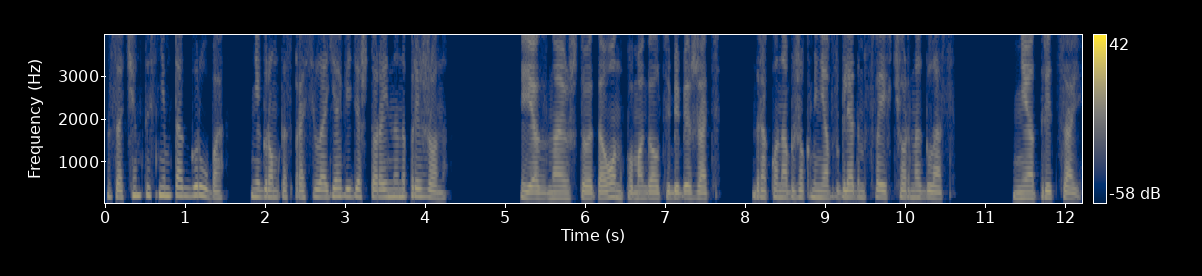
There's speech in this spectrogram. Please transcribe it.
«Зачем ты с ним так грубо?» — негромко спросила я, видя, что Рейна напряжен. «Я знаю, что это он помогал тебе бежать». Дракон обжег меня взглядом своих черных глаз. «Не отрицай.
